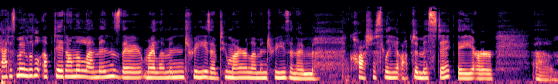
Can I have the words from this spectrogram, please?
that is my little update on the lemons. They're my lemon trees. I have two Meyer lemon trees, and I'm cautiously optimistic. They are um,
